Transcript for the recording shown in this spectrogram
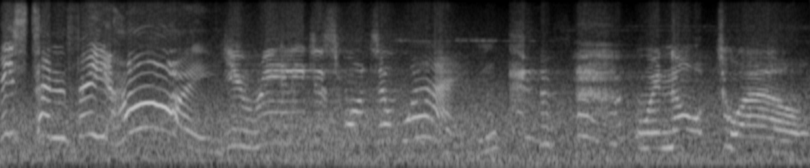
It's ten feet high! You really just want to wank? We're not twelve.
